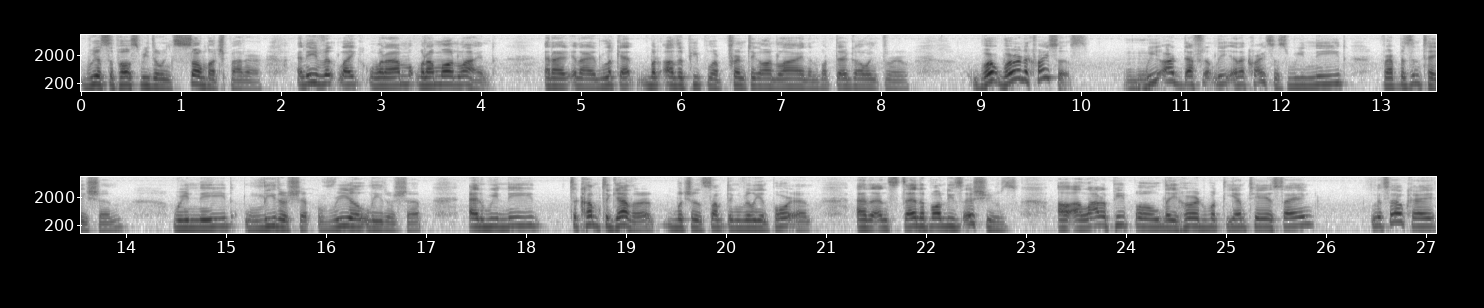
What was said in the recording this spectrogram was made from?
we're supposed to be doing so much better. And even like when I'm when I'm online, and I and I look at what other people are printing online and what they're going through, we're we're in a crisis. Mm-hmm. We are definitely in a crisis. We need representation. We need leadership, real leadership, and we need to come together, which is something really important, and, and stand up on these issues. A, a lot of people they heard what the MTA is saying, and they say, okay,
